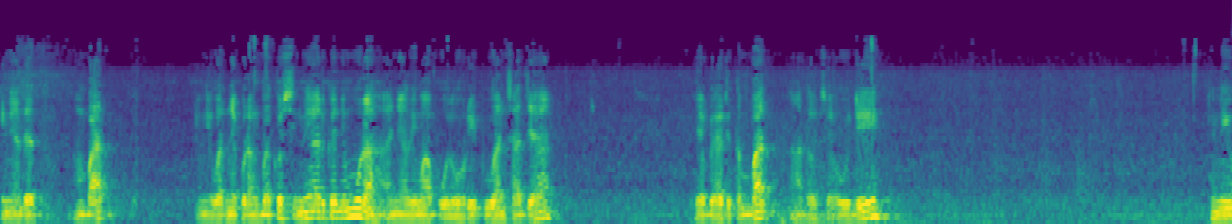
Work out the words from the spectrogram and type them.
Ini ada 4 Ini warnanya kurang bagus. Ini harganya murah Hanya 50 ribuan saja. Ya bayar di tempat Atau COD Ini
